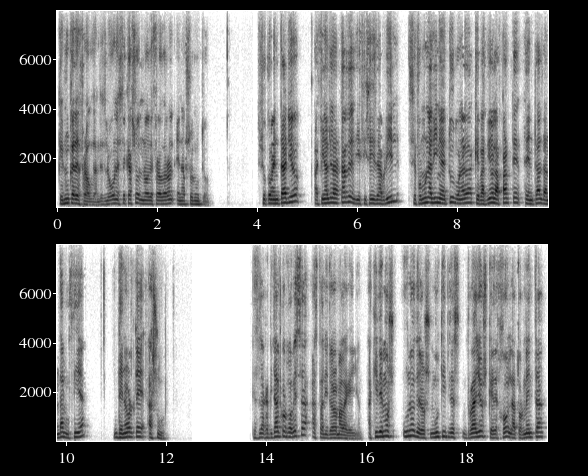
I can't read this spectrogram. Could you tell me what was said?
que nunca defraudan. Desde luego, en este caso, no defraudaron en absoluto. Su comentario, al final de la tarde del 16 de abril, se formó una línea de turbonada que batió la parte central de Andalucía de norte a sur, desde la capital cordobesa hasta el litoral malagueño. Aquí vemos uno de los múltiples rayos que dejó la tormenta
